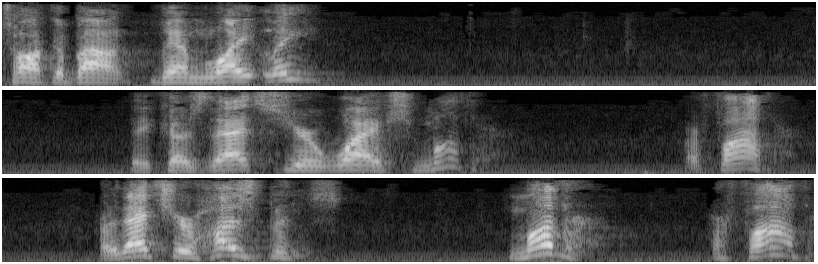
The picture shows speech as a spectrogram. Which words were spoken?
Talk about them lightly. Because that's your wife's mother or father. Or that's your husband's mother or father.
